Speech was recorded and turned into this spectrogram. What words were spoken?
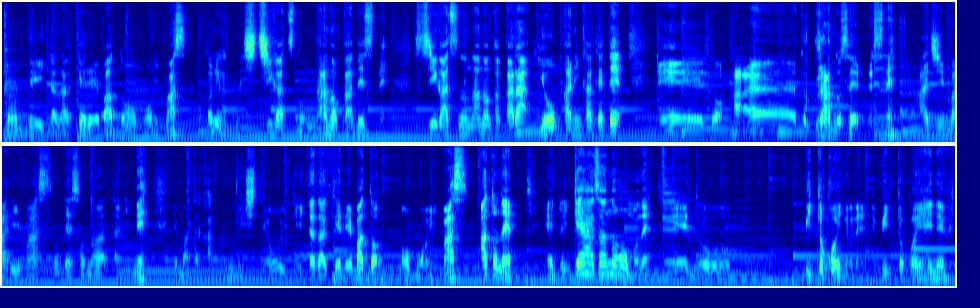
読んでいただければと思います。とにかくね、7月の7日ですね。7月の7日から8日にかけて、えっ、ー、と、えー、と、グランドセールですね、始まりますので、そのあたりね、また確認しておいていただければと思います。思いますあとね、えっ、ー、と、池原さんの方もね、えっ、と、ビットコインのね、ビットコイン NFT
